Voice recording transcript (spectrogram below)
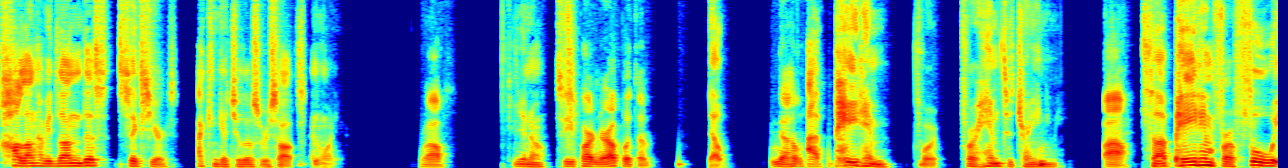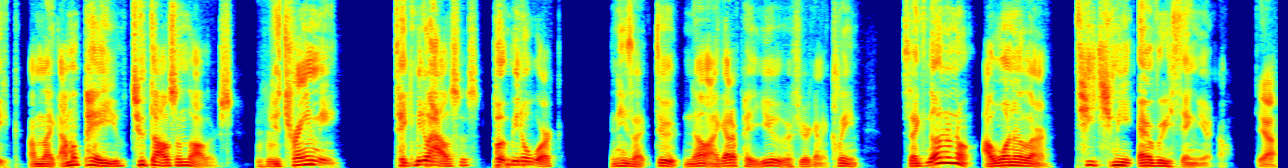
how long have you done this? Six years. I can get you those results in one year. Wow. You know, So you partner up with them? Nope. No. I paid him for for him to train me. Wow. So I paid him for a full week. I'm like, I'm gonna pay you two thousand dollars. Mhm. You train me, take me to houses, put me to work. And he's like, dude, no, I gotta pay you if you're gonna clean. It's like, no, no, no. I wanna learn. Teach me everything you know. Yeah.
